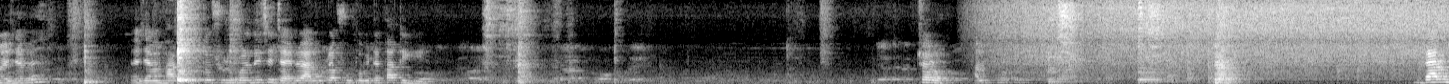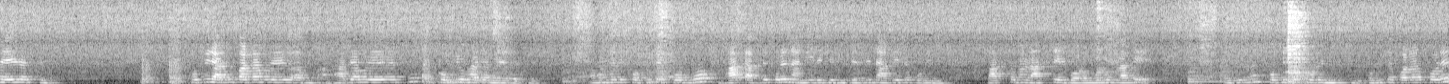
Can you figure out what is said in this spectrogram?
হয়ে যাবে। এই যে আমার ভাত করতে শুরু করে দিয়েছি, যাই হোক, আলুটা, ফুলকপিটা কাটি গিয়ে। চলো, আলু ডাল হয়ে গেছে। কপির আলু কাটা হয়ে ভাজা হয়ে গেছে, কপিও ভাজা হয়ে গেছে। এখন তাহলে কপিটা করব, ভাত আধে করে নামিয়ে রেখে দিতে আমি না এটা করিনি। ভাত তো আমার লাস্টে গরম গরম লাগে, ওই জন্য কপিটা করে নিচ্ছি। কপিটা করার পরে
